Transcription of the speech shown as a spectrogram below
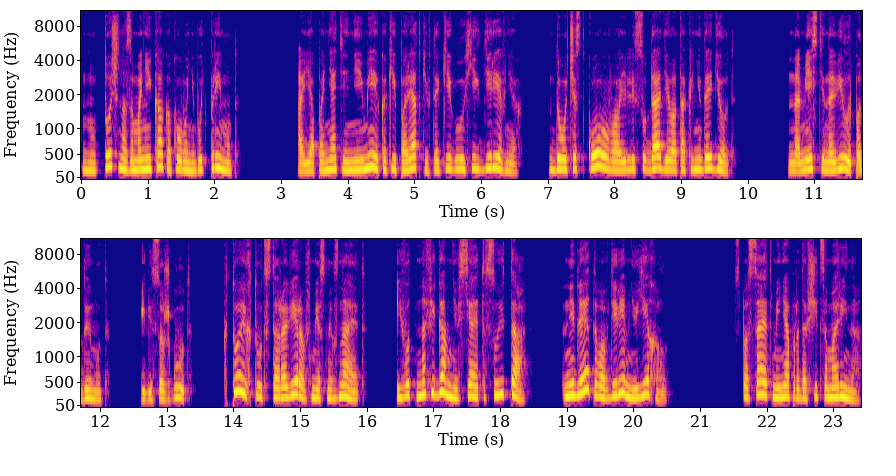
Ну, точно за маньяка какого-нибудь примут. А я понятия не имею, какие порядки в таких глухих деревнях. До участкового или суда дело так и не дойдет. На месте на вилы подымут. Или сожгут. Кто их тут, староверов местных, знает? И вот нафига мне вся эта суета? Не для этого в деревню ехал. Спасает меня продавщица Марина.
